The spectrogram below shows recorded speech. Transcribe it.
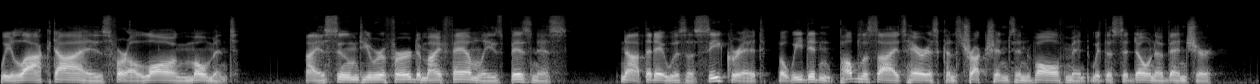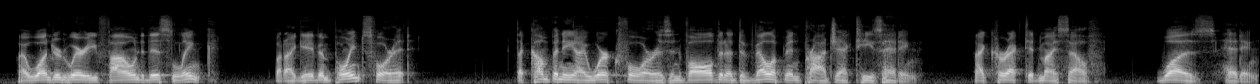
We locked eyes for a long moment. I assumed he referred to my family's business. Not that it was a secret, but we didn't publicize Harris Construction's involvement with the Sedona venture. I wondered where he found this link, but I gave him points for it. The company I work for is involved in a development project he's heading. I corrected myself. Was heading.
